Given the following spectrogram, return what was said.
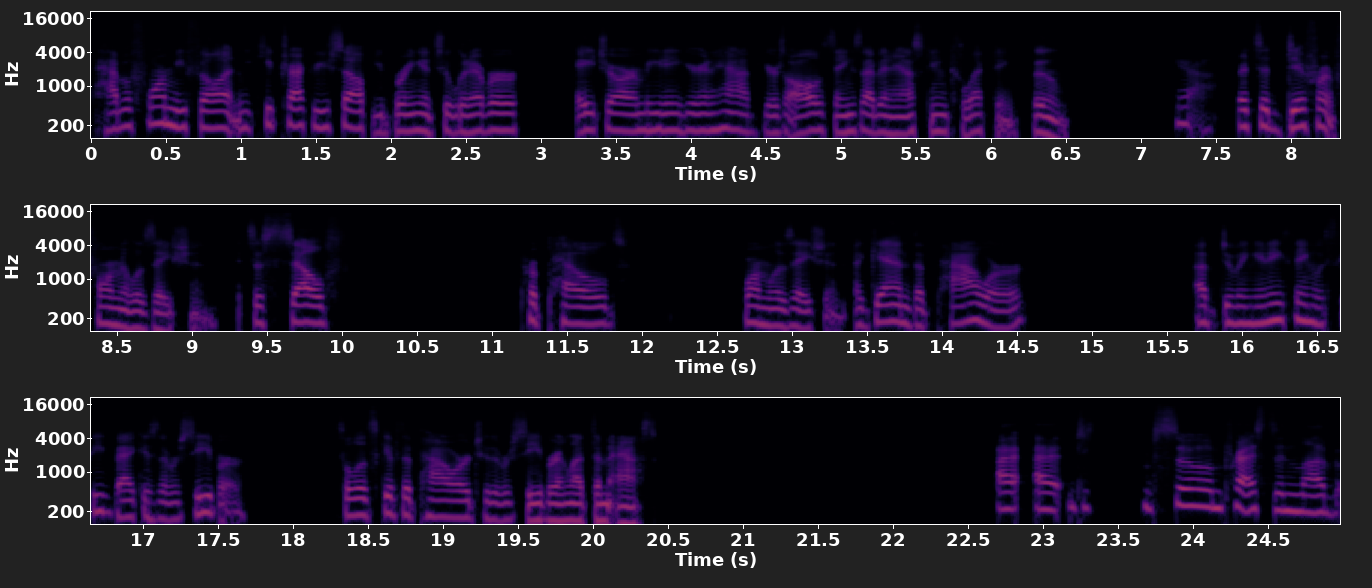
have a form you fill out and you keep track of yourself. You bring it to whatever HR meeting you're going to have. Here's all the things I've been asking, collecting. Boom. Yeah. It's a different formalization. It's a self propelled formalization. Again, the power of doing anything with feedback is the receiver. So let's give the power to the receiver and let them ask. I, I just I'm so impressed and love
